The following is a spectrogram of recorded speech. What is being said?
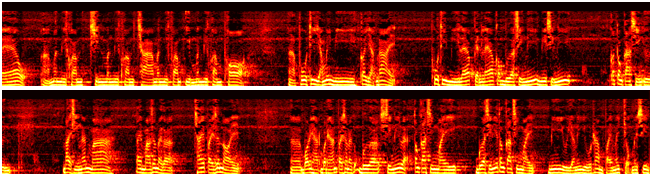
แล้วมันมีความชิน มันมีความชา มันมีความอิ่ม มันมีความพออผู้ที่ยังไม่มีก็อยากได้ ผู้ที่มีแล้วเป็นแล้วก็เบื่อสิ่งนี้ มีสิ่งนี้ ก็ต้องการสิ่งอื่น ได้สิ่งนั้นมา ได้มาสักหน่อยก็ใช้ไปสักหน่อยบริหารบริหารไปสักหน่อยเบื่อสิ่งนี้แหละต้องการสิ่งใหม่เบื่อสิ่งนี้ต้องการสิ่งใหม่ มีอยู่อย่างนี้อยู่ร่ำไปไม่จบไม่สิ้น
